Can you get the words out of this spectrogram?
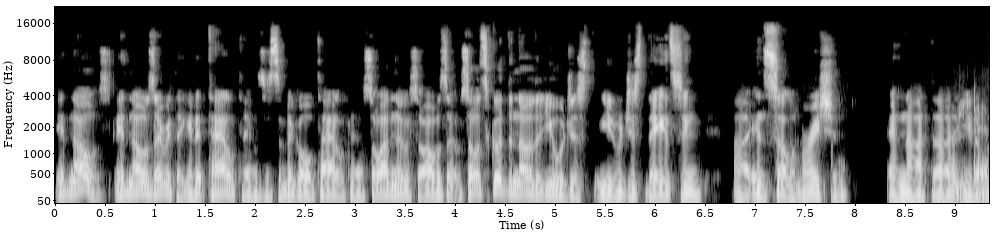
it knows. It knows everything, and it tattletales. It's a big old tattletale. So I knew. So I was. So it's good to know that you were just you were just dancing uh, in celebration and not uh, you know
